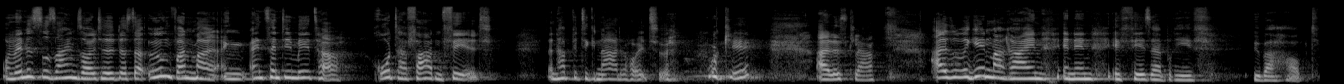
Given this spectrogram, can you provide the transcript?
Und wenn es so sein sollte, dass da irgendwann mal ein, ein Zentimeter roter Faden fehlt, dann habt bitte Gnade heute. Okay? Alles klar. Also wir gehen mal rein in den Epheserbrief überhaupt.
